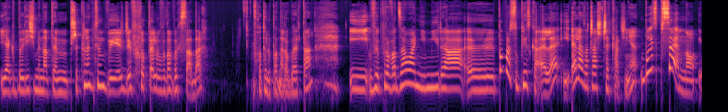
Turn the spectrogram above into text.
jak byliśmy na tym przeklętym wyjeździe w hotelu w Nowych Sadach w hotelu pana Roberta i wyprowadzała Nimira yy, po prostu pieska Elę i Ela zaczęła szczekać, nie? Bo jest psem, no. I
